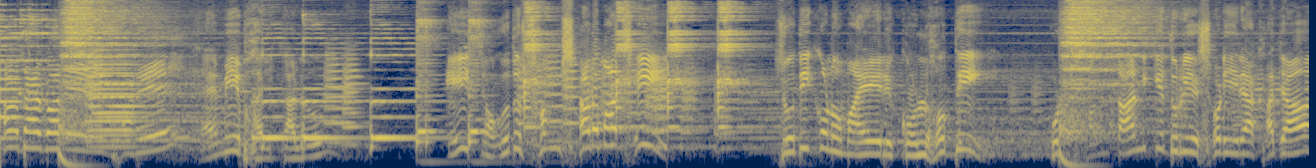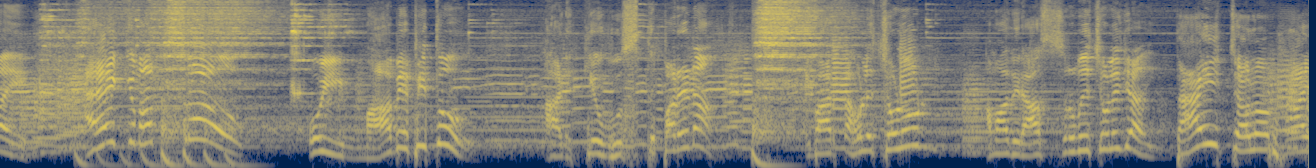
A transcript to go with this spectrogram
সদাগরের ঘরে। হ্যাঁ ভাই কালো এই জগৎ সংসার মাঝে যদি কোনো মায়ের কোল হতে ওর সন্তানকে দূরিয়ে সরিয়ে রাখা যায় একমাত্র ওই মা ব্যতীত আর কেউ বুঝতে পারে না। এবার তাহলে চলুন আমাদের আশ্রমে চলে যাই। তাই চলো ভাই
